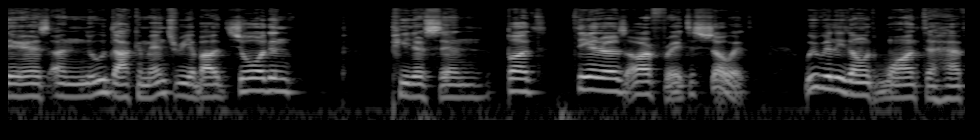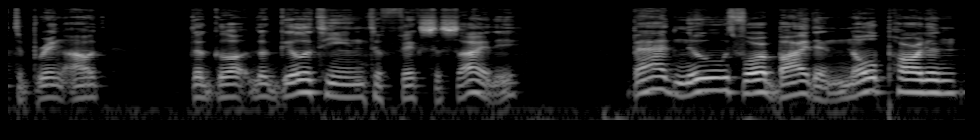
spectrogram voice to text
There's a new documentary about Jordan Peterson, but theaters are afraid to show it. We really don't want to have to bring out the, the guillotine to fix society. Bad news for Biden. No pardon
